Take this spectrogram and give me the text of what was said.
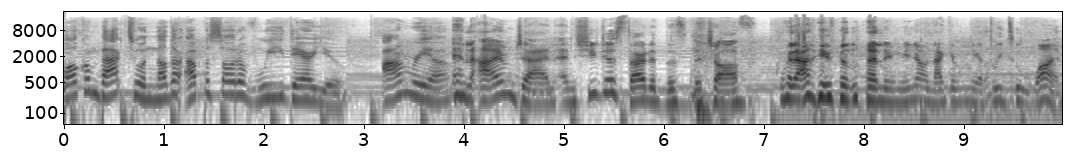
Welcome back to another episode of We Dare You. I'm Ria. And I'm Jen, and she just started this bitch off without even letting me know, not giving me a three, two, one.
